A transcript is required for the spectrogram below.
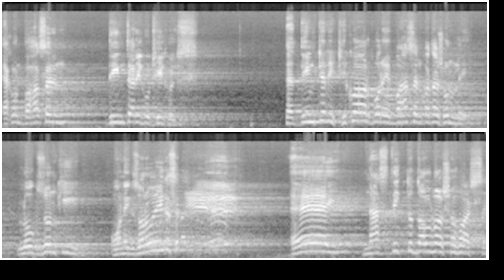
এখন বাহাসের দিন তারিখও ঠিক হয়েছে। তা দিন তারিখ ঠিক হওয়ার পরে বাহাসের কথা শুনলে লোকজন কি অনেক জড়ো হয়ে গেছে না? এই নাস্তিক তো দলবল সহ আসছে।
